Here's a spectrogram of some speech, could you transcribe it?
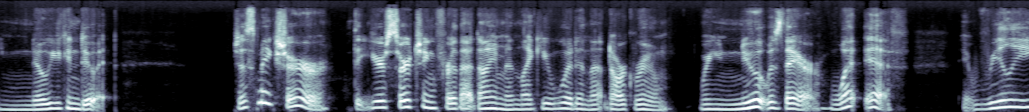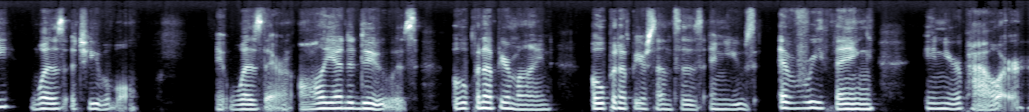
you know you can do it, just make sure that you're searching for that diamond like you would in that dark room where you knew it was there. What if it really was achievable? It was there. And all you had to do was open up your mind, open up your senses, and use everything in your power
